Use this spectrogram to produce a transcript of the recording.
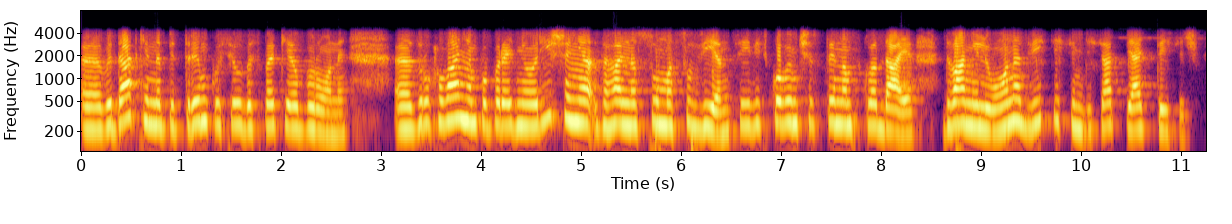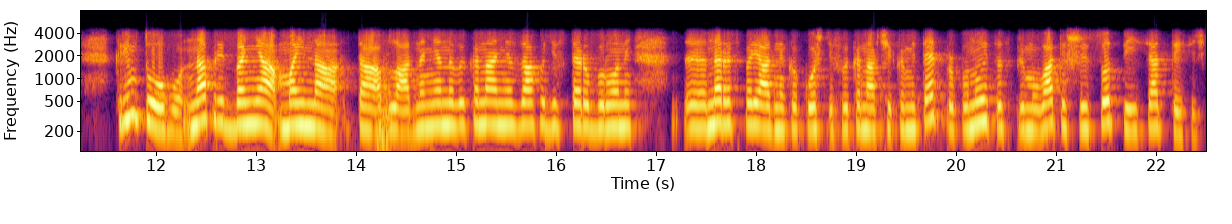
е, видатки на підтримку сил безпеки і оборони. Е, З урахуванням попереднього рішення загальна сума субвенції військовим частинам складає 2 мільйона 275 тисяч. Крім того, на придбання майна та обладнання на виконання заходів з тероборони е, на розпорядника коштів виконавчий комітет пропонується спрямувати 650 тисяч.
